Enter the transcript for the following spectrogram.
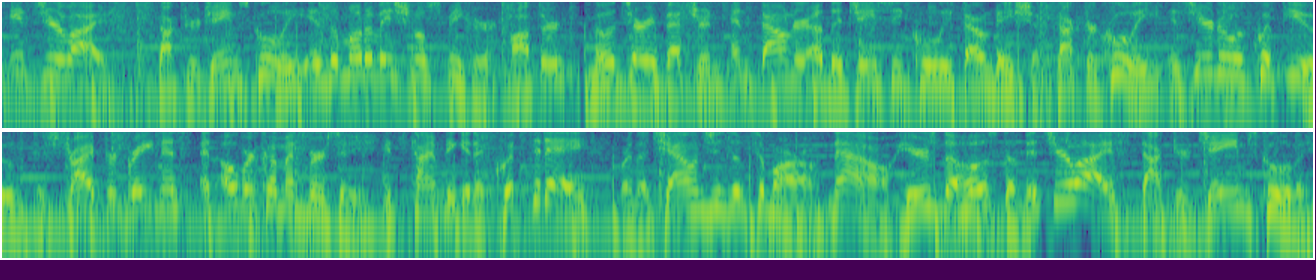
It's your life. Dr. James Cooley is a motivational speaker, author, military veteran, and founder of the J.C. Cooley Foundation. Dr. Cooley is here to equip you to strive for greatness and overcome adversity. It's time to get equipped today for the challenges of tomorrow. Now, here's the host of It's Your Life, Dr. James Cooley.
